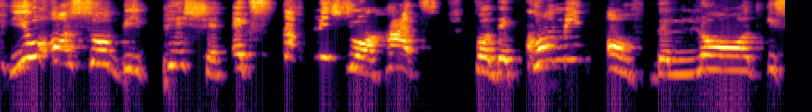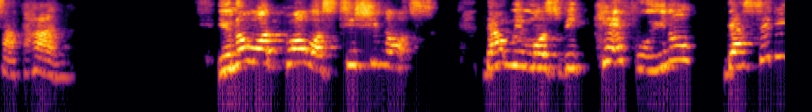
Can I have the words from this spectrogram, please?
You also be patient. Establish your hearts for the coming of the Lord is at hand. You know what Paul was teaching us? That we must be careful. You know, there are certain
